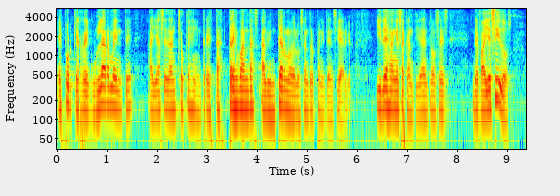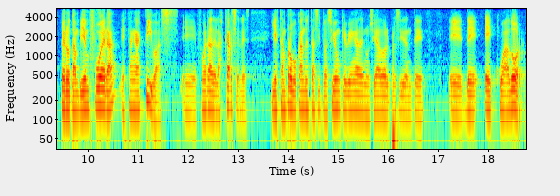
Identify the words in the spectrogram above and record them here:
Es porque regularmente allá se dan choques entre estas tres bandas a lo interno de los centros penitenciarios y dejan esa cantidad entonces de fallecidos, pero también fuera están activas, eh, fuera de las cárceles y están provocando esta situación que bien ha denunciado el presidente eh, de Ecuador.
